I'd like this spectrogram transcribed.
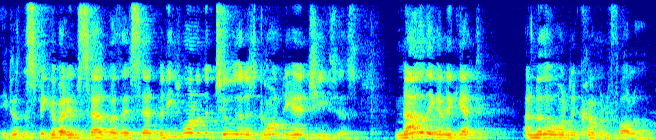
he doesn't speak about himself, as I said, but he's one of the two that has gone to hear Jesus. Now they're going to get another one to come and follow.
